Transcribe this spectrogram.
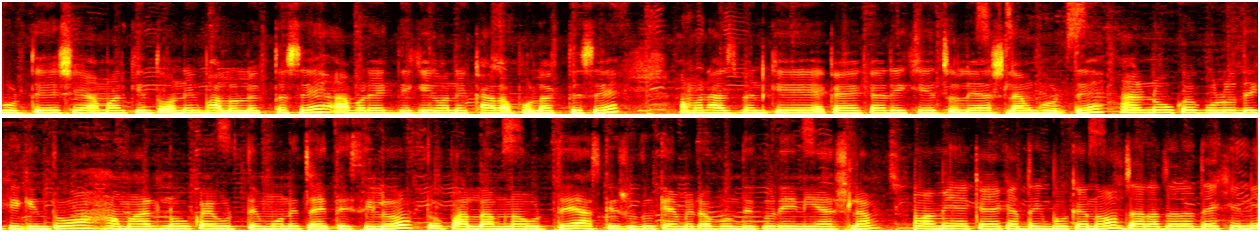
ঘুরতে এসে আমার কিন্তু অনেক ভালো লাগতেছে, আবার একদিকে অনেক খারাপও লাগতেছে। আমার হাজব্যান্ডকে একা একা রেখে চলে আসলাম ঘুরতে। আর নৌকাগুলো দেখে কিন্তু আমার নৌকায় উঠতে মনে চাইতেছিল, তো পারলাম না উঠতে। আজকে শুধু ক্যামেরা বন্দি করে নিয়ে আসলাম। আমি একা একা দেখব কেন? যারা যারা দেখেনি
